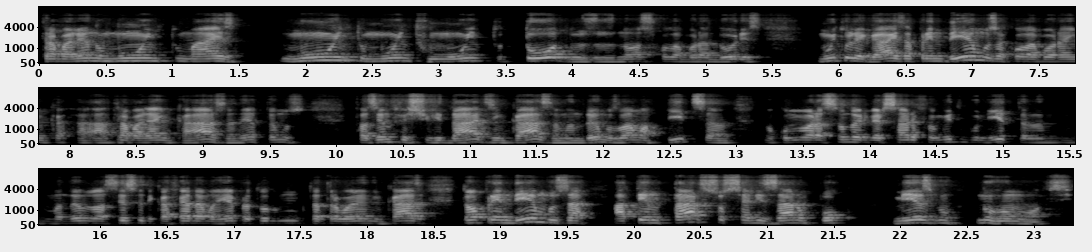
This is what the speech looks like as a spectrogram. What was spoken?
trabalhando muito mais, muito, muito, muito, todos os nossos colaboradores muito legais, aprendemos a colaborar, em, a, trabalhar em casa, né? Estamos fazendo festividades em casa, mandamos lá uma pizza, a comemoração do aniversário foi muito bonita, mandamos uma cesta de café da manhã para todo mundo que está trabalhando em casa. Então, aprendemos a, a tentar socializar um pouco, mesmo no home office.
